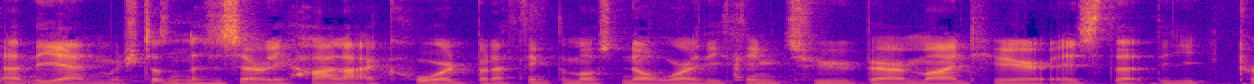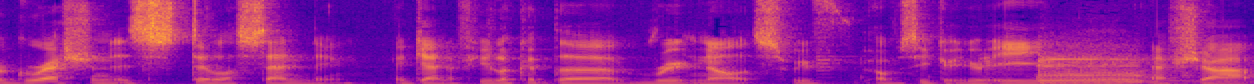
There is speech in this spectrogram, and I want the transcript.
at the end, which doesn't necessarily highlight a chord, but I think the most noteworthy thing to bear in mind here is that the progression is still ascending. Again, if you look at the root notes, we've obviously got your E, F sharp,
